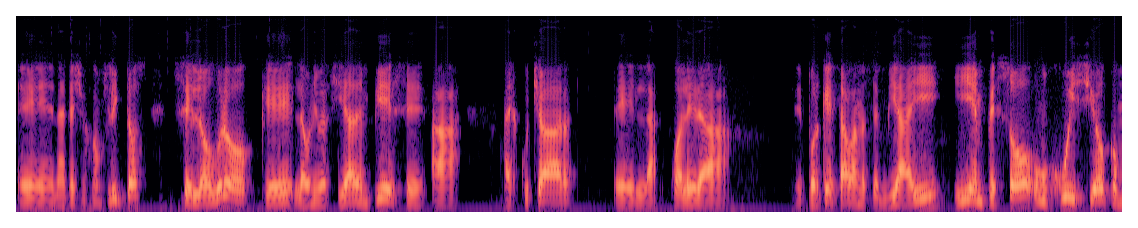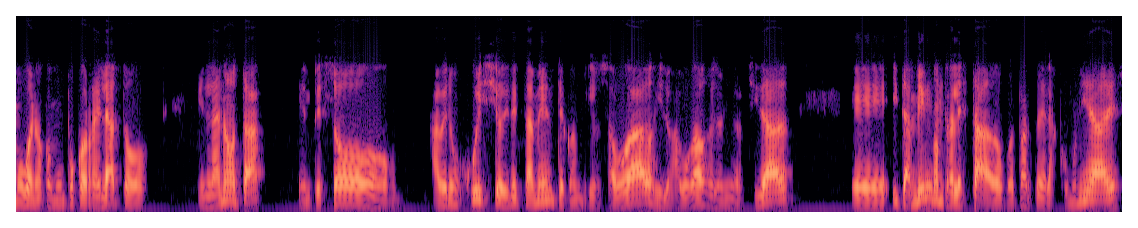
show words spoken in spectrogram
eh, en aquellos conflictos se logró que la universidad empiece a, escuchar eh, la, cuál era, por qué estaban los envía ahí, y empezó un juicio, como bueno, como un poco relato en la nota, empezó haber un juicio directamente contra los abogados y los abogados de la universidad, eh, y también contra el Estado por parte de las comunidades.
